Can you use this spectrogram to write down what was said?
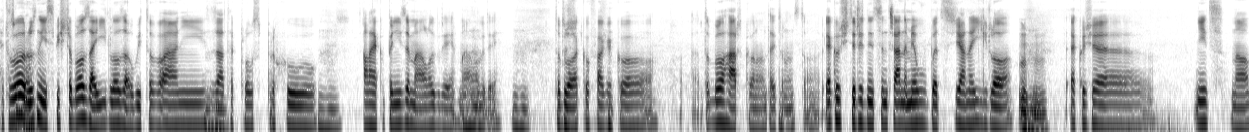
Je to bylo různý, spíš to bylo za jídlo, za ubytování, Mhm. za teplou sprchu, Mhm. ale jako peníze málo kdy, málo Mhm. kdy. Mhm. To bylo jako fakt jako, to bylo hardcore, no, tady tohle to. Jako čtyři dny jsem třeba neměl vůbec žádné jídlo, Mhm. jakože nic, no,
